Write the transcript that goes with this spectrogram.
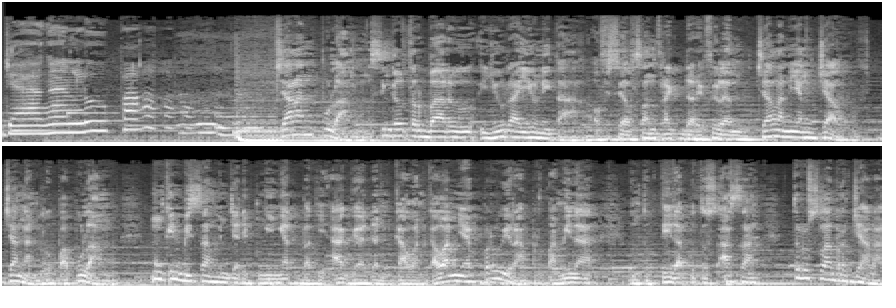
jangan lupa. Jalan Pulang, single terbaru Yura Yunita, official soundtrack dari film Jalan yang Jauh, Jangan Lupa Pulang, mungkin bisa menjadi pengingat bagi Aga dan kawan-kawannya perwira Pertamina. Untuk tidak putus asa, teruslah berjalan,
